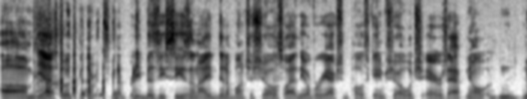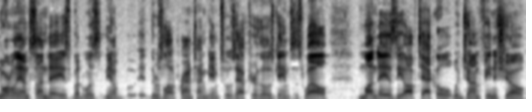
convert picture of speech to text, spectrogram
Um, yeah, so it's been a, it's been a pretty busy season. I did a bunch of shows. So I had the overreaction post game show, which airs at you know normally on Sundays, but was you know there was a lot of primetime games, so it was after those games as well. Monday is the off tackle with John Fina show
